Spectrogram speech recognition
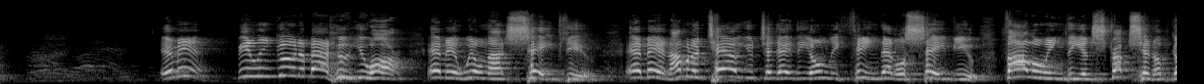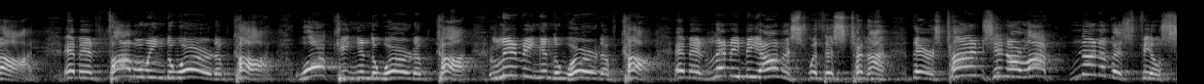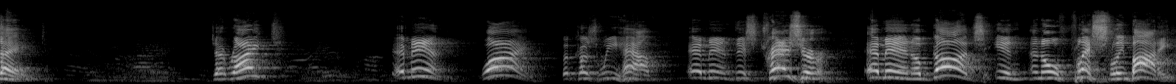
Amen. Feeling good about who you are, amen, will not save you. Amen. I'm going to tell you today the only thing that'll save you following the instruction of God. Amen. Following the Word of God, walking in the Word of God, living in the Word of God. Amen. Let me be honest with us tonight. There's times in our life none of us feel saved. Is that right? Amen. Why? Because we have, amen, this treasure, amen, of God's in an old fleshly body.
